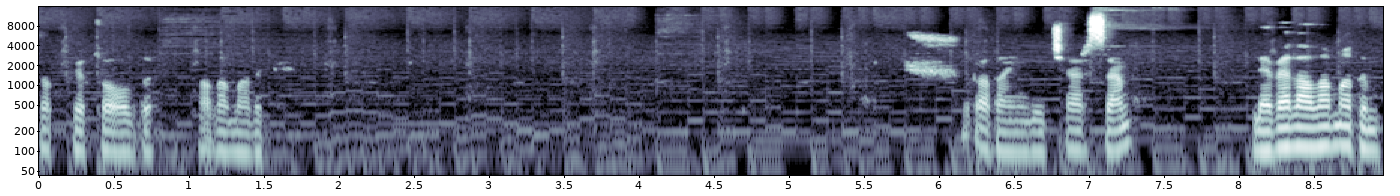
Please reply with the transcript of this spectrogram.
Çok kötü oldu. Alamadık. Şuradan geçersem. Level alamadım.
